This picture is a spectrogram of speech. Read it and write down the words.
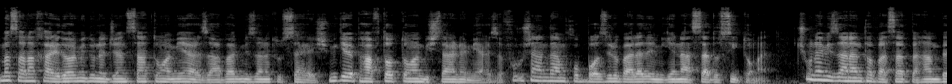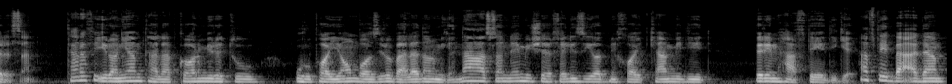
مثلا خریدار می‌دونه جنس 100 تومن میارزه اول می‌زنه تو سرش. میگه 70 تومن بیشتر نمیارزه. فروشنده هم خب بازی رو بلده میگه نه 130 تومن. چونه می‌زنن تا وسط به هم برسن. طرف ایرانی هم طلبکار میره تو اروپاییان بازی رو بلدن و میگن نه اصلا نمیشه خیلی زیاد می‌خواید کم می‌دید. بریم هفته دیگه. هفته بعدم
